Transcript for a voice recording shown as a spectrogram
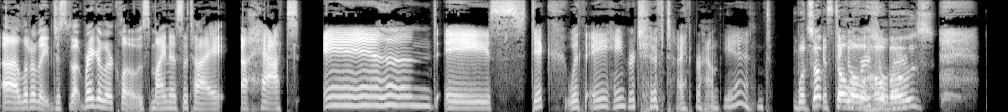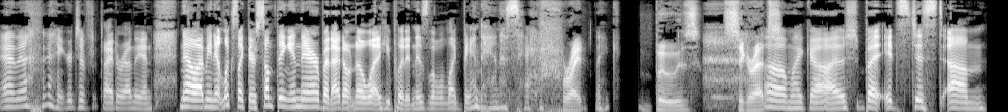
uh, literally just regular clothes minus a tie, a hat, and a stick with a handkerchief tied around the end, What's Like up, fellow hobos? and a handkerchief tied around the end. Now, I mean, it looks like there's something in there, but I don't know what he put in his little like bandana sack. Right. like, Booze, cigarettes. oh my gosh! But it's just um.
